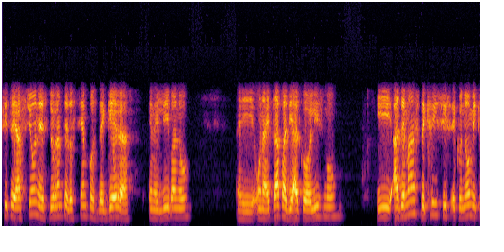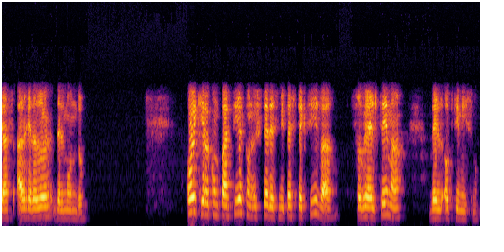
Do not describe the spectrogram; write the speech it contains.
situaciones durante los tiempos de guerras en el Líbano, y una etapa de alcoholismo y además de crisis económicas alrededor del mundo. Hoy quiero compartir con ustedes mi perspectiva sobre el tema del optimismo.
